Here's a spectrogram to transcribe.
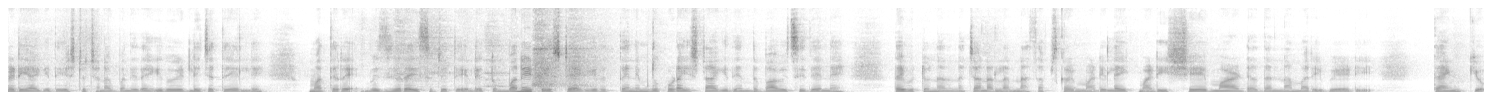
ರೆಡಿಯಾಗಿದೆ. ಎಷ್ಟು ಚೆನ್ನಾಗಿ ಬಂದಿದೆ. ಇದು ಇಡ್ಲಿ ಜೊತೆಯಲ್ಲಿ, ಮತ್ತು ರೈ ಬಿಸಿ ರೈಸ್ ಜೊತೆಯಲ್ಲಿ ತುಂಬಾ ಟೇಸ್ಟಿಯಾಗಿರುತ್ತೆ ನಿಮಗೂ ಕೂಡ ಇಷ್ಟ ಆಗಿದೆ ಎಂದು ಭಾವಿಸಿದ್ದೇನೆ. ದಯವಿಟ್ಟು ನನ್ನ ಚಾನಲನ್ನು ಸಬ್ಸ್ಕ್ರೈಬ್ ಮಾಡಿ ಲೈಕ್ ಮಾಡಿ ಶೇರ್ ಮಾಡೋದನ್ನು ಮರಿಬೇಡಿ. ಥ್ಯಾಂಕ್ ಯು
